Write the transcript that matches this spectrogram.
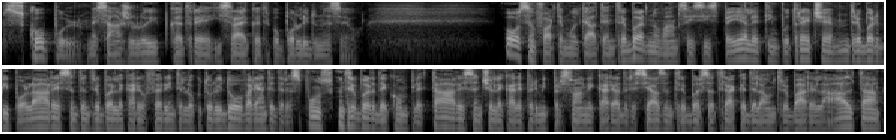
scopul mesajului către Israel, către poporul lui Dumnezeu. O, sunt foarte multe alte întrebări, nu v-am să insist pe ele, timpul trece. Întrebări bipolare sunt întrebările care oferă interlocutorului două variante de răspuns. Întrebări de completare sunt cele care permit persoanei care adresează întrebări să treacă de la o întrebare la alta,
